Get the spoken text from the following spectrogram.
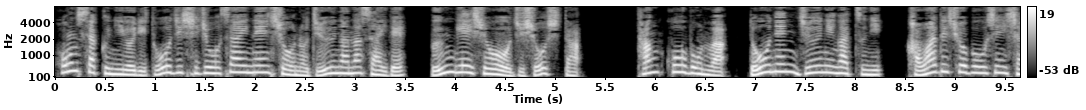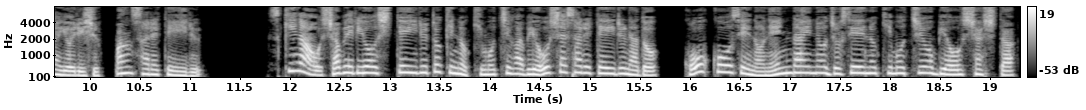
本作により当時史上最年少の17歳で文芸賞を受賞した。単行本は同年12月に川出書房新社より出版されている。好きなおしゃべりをしている時の気持ちが描写されているなど、高校生の年代の女性の気持ちを描写した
